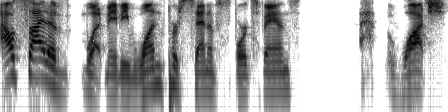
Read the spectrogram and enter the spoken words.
outside of what maybe one percent of sports fans watch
